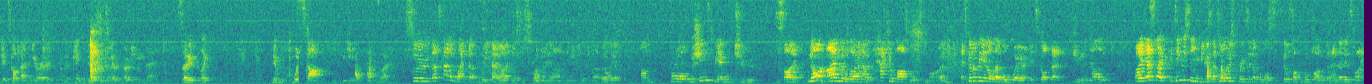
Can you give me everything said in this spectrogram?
you know, it's got that neuro kind of capability to be able to go from there. So like, you know, what start from the beginning? So. So that's kind of like that weak AI versus strong AI thing I talked about earlier. Um, for machines to be able to decide, you know what, I'm going to learn how to hack your passwords tomorrow, it's going to be at a level where it's got that human intelligence. But I guess like it's interesting because that almost brings in a philosophical part of it, and that is like,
